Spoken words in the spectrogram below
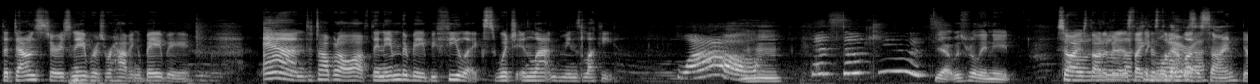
the downstairs neighbors were having a baby. And to top it all off, they named their baby Felix, which in Latin means lucky. Wow, Mm-hmm. that's so cute. yeah, it was really neat. So I Oh, just thought of it as like lucky this Well, little that was Moira. a sign. you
